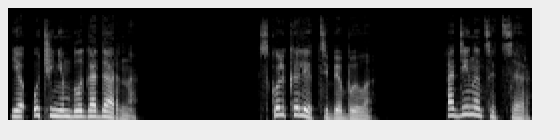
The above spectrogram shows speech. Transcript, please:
Я очень им благодарна. «Сколько лет тебе было?» «Одиннадцать, сэр».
